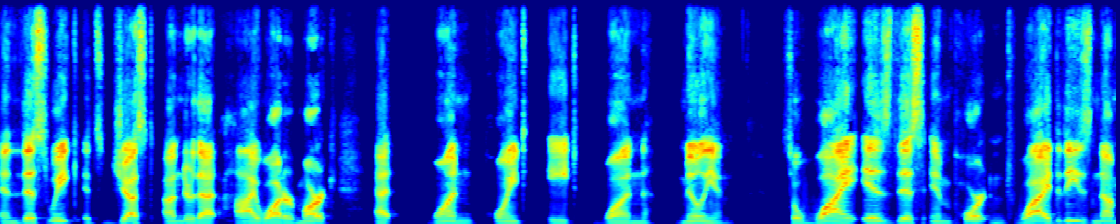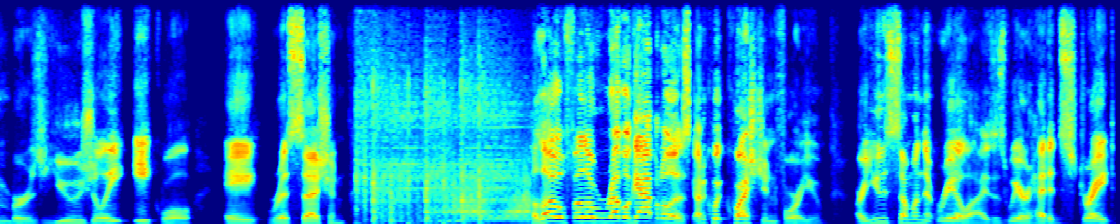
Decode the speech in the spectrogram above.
And this week, it's just under that high water mark at 1.81 million. So, why is this important? Why do these numbers usually equal a recession? Hello, fellow rebel capitalists. Got a quick question for you. Are you someone that realizes we are headed straight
